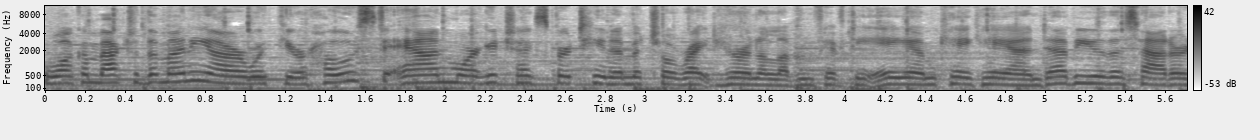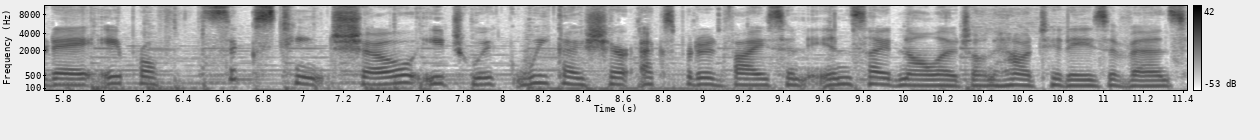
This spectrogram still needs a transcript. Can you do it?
Welcome back to the Money Hour with your host and mortgage expert Tina Mitchell right here on 1150 AM KKNW, the Saturday, April 16th show. Each week, week I share expert advice and inside knowledge on how today's events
